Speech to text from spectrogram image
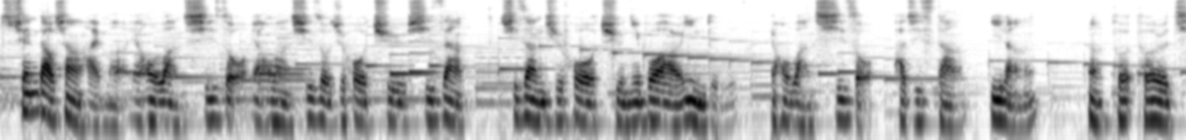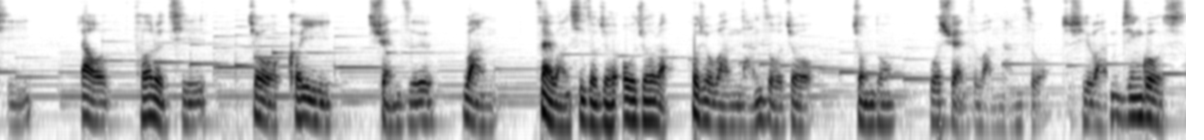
先到上海嘛，然后往西走，然后往西走之后去西藏，西藏之后去尼泊尔、印度，然后往西走，巴基斯坦、伊朗，嗯，土土耳其，到土耳其就可以选择往再往西走就欧洲了。或者往南走就中东，我选择往南走，就是往经过希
